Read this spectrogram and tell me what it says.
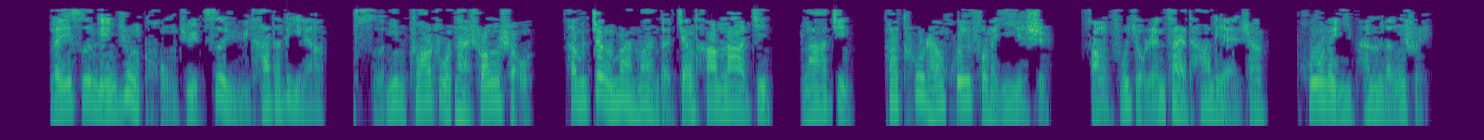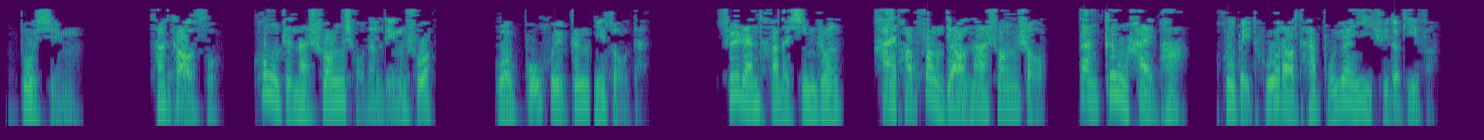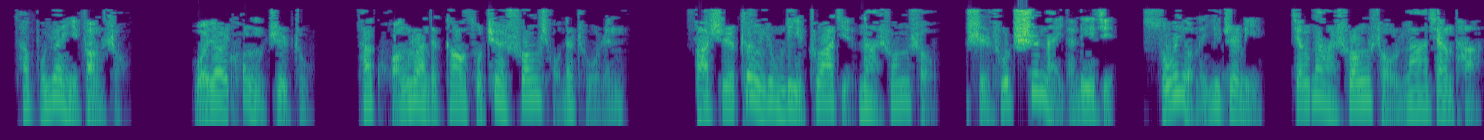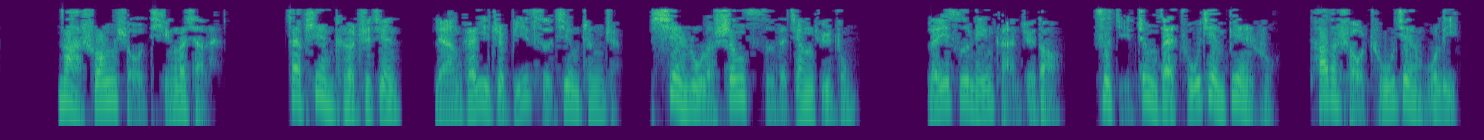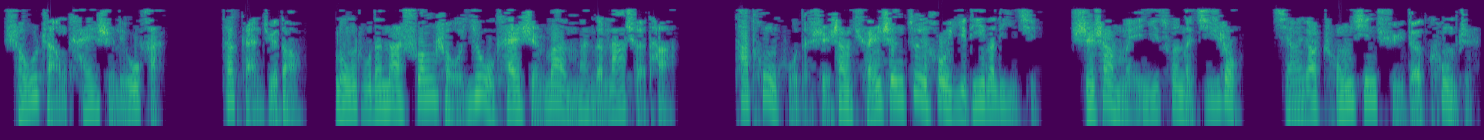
雷斯林用恐惧赐予他的力量，死命抓住那双手。他们正慢慢的将他拉近，拉近。他突然恢复了意识。仿佛有人在他脸上泼了一盆冷水。不行，他告诉控制那双手的灵说：“我不会跟你走的。”虽然他的心中害怕放掉那双手，但更害怕会被拖到他不愿意去的地方。他不愿意放手。我要控制住他狂乱的告诉这双手的主人。法师更用力抓紧那双手，使出吃奶的力气，所有的意志力将那双手拉向他。那双手停了下来，在片刻之间，两个意志彼此竞争着，陷入了生死的僵局中。雷斯林感觉到自己正在逐渐变弱，他的手逐渐无力，手掌开始流汗。他感觉到。龙珠的那双手又开始慢慢的拉扯他，他痛苦的使上全身最后一滴的力气，使上每一寸的肌肉，想要重新取得控制。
